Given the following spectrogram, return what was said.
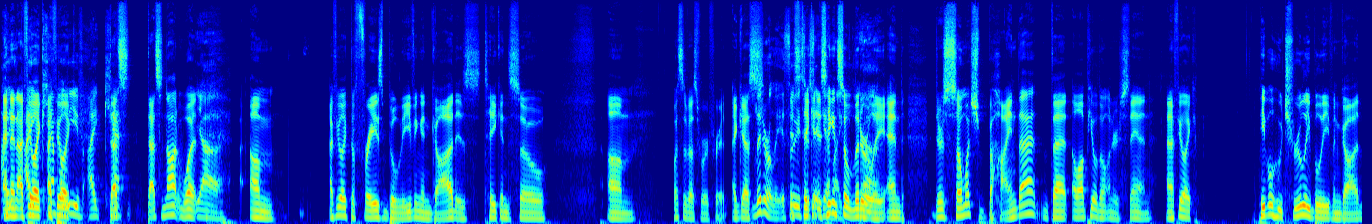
And I- then I feel like I feel believe I like can't. that's that's not what yeah. um I feel like the phrase believing in God is taken so um what's the best word for it? I guess Literally, it's, it's taken it's taken like, so literally yeah. and there's so much behind that that a lot of people don't understand. And I feel like people who truly believe in God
